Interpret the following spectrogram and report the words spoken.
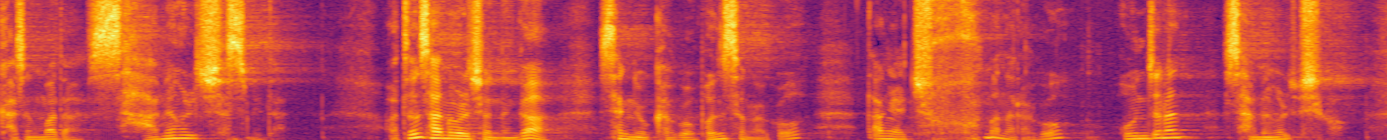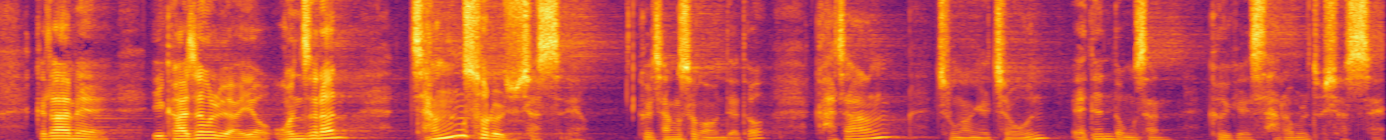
가정마다 사명을 주셨습니다. 어떤 사명을 주셨는가? 생육하고 번성하고 땅에 충만하라고 온전한 사명을 주시고 그 다음에 이 가정을 위하여 온전한 장소를 주셨어요. 그 장소 가운데도 가장 중앙에 좋은 에덴 동산 거기에 사람을 두셨어요.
